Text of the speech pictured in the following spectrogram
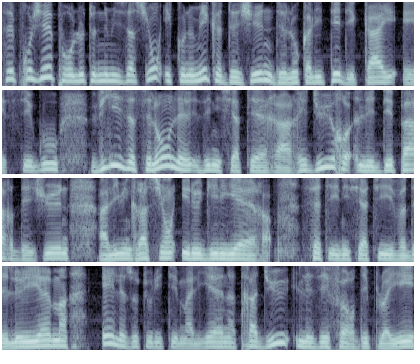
Ces projets pour l'autonomisation économique des jeunes des localités des Cailles et Ségou visent, selon les initiateurs, à réduire les départs des jeunes à l'immigration irrégulière. Cette initiative de l'EIM et les autorités maliennes traduit les efforts déployés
